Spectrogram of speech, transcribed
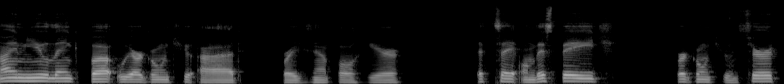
Not a new link, but we are going to add for example here let's say on this page we're going to insert.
